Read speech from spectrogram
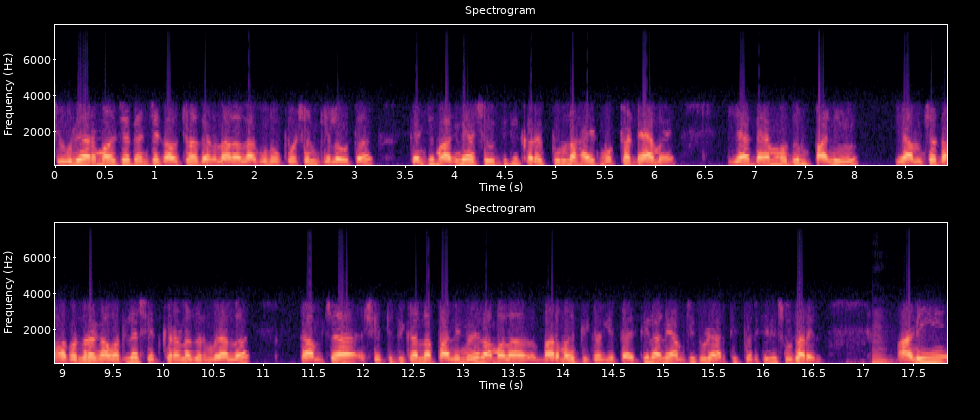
शिवने अरमाळच्या त्यांच्या गावच्या धरणाला लागून उपोषण केलं होतं. त्यांची मागणी अशी होती की खडकपूर्ण हा एक मोठा डॅम आहे. या डॅम मधून पाणी या आमच्या दहा पंधरा गावातल्या शेतकऱ्यांना जर मिळालं तर आमच्या शेती पिकांना पाणी मिळेल आम्हाला बारमाही पिकं घेता येतील आणि आमची थोडी आर्थिक परिस्थिती सुधारेल. आणि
